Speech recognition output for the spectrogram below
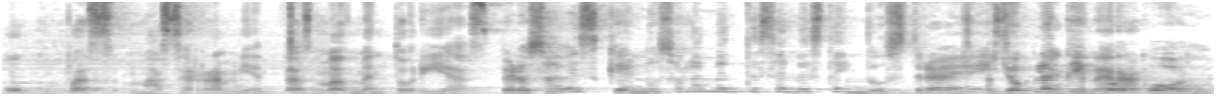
ocupas más herramientas, más mentorías. Pero sabes qué, no solamente es en esta industria, ¿eh? Yo platico con,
